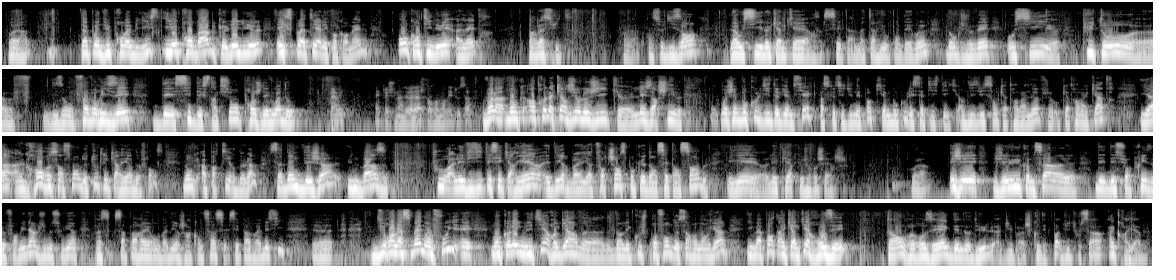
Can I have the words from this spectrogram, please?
voilà, d'un point de vue probabiliste, il est probable que les lieux exploités à l'époque romaine ont continué à l'être par la suite. Voilà. En se disant, là aussi le calcaire, c'est un matériau pondéreux, donc je vais aussi euh, plutôt, euh, disons, favoriser des sites d'extraction proches des voies d'eau. Ben oui, avec le chemin de halage pour remonter tout ça. Voilà, donc entre la carte géologique, euh, les archives, moi j'aime beaucoup le 19e siècle parce que c'est une époque qui aime beaucoup les statistiques. En 1889 ou 84, il y a un grand recensement de toutes les carrières de France. Donc à partir de là, ça donne déjà une base pour aller visiter ces carrières et dire ben, il y a de fortes chances pour que dans cet ensemble, il y ait euh, les pierres que je recherche. Voilà. Et j'ai eu comme ça euh, des, surprises formidables. Je me souviens, ça, paraît, on va dire, je raconte ça, c'est pas vrai, mais si. Euh, durant la semaine, on fouille et mon collègue me dit tiens, regarde dans les couches profondes de Saint-Romangal, il m'apporte un calcaire rosé, tendre, rosé, avec des nodules. Je dis bah, je connais pas du tout ça, incroyable.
